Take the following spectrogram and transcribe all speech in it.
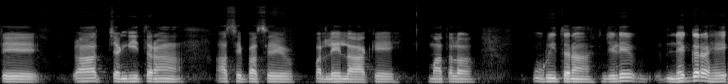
ਤੇ ਆ ਚੰਗੀ ਤਰ੍ਹਾਂ ਆਸੇ-ਪਾਸੇ ਪੱਲੇ ਲਾ ਕੇ, ਮਤਲਬ ਪੂਰੀ ਤਰ੍ਹਾਂ ਜਿਹੜੇ ਨਿੱਘ ਰਹੇ,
